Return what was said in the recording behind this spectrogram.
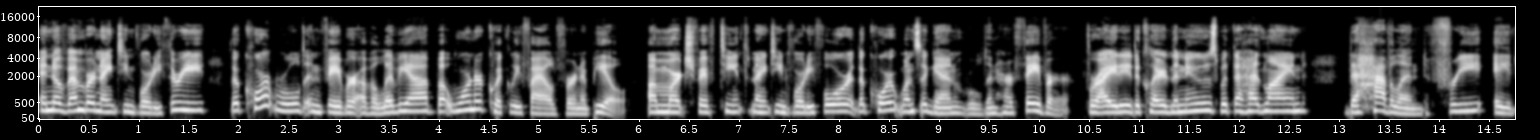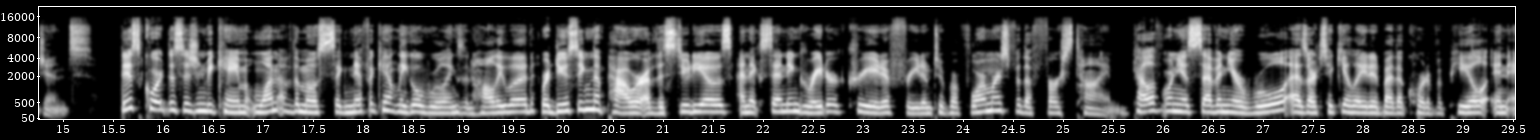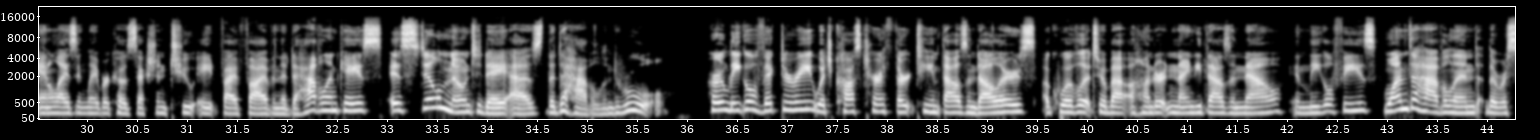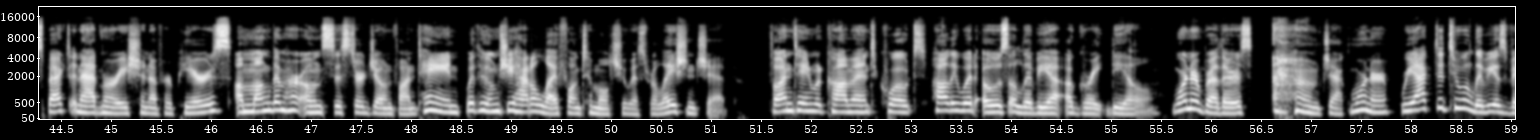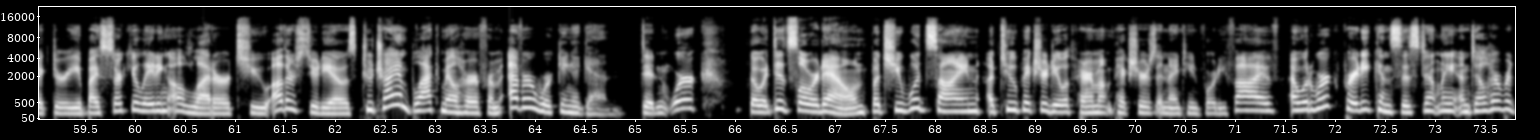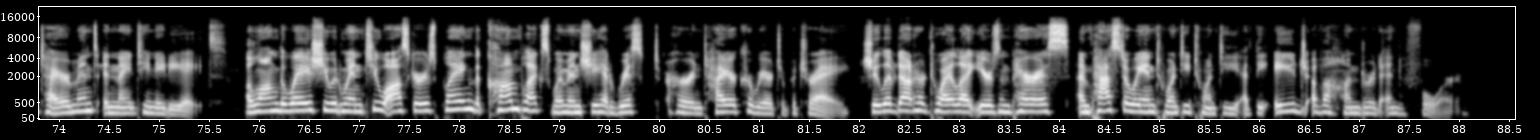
In November 1943, the court ruled in favor of Olivia, but Warner quickly filed for an appeal. On March 15, 1944, the court once again ruled in her favor. Variety declared the news with the headline, De Havilland, Free Agent. This court decision became one of the most significant legal rulings in Hollywood, reducing the power of the studios and extending greater creative freedom to performers for the first time. California's seven year rule, as articulated by the Court of Appeal in analyzing Labor Code Section 2855 in the de Havilland case, is still known today as the de Havilland Rule. Her legal victory, which cost her $13,000, equivalent to about 190,000 now in legal fees, won de Havilland the respect and admiration of her peers, among them her own sister Joan Fontaine, with whom she had a lifelong tumultuous relationship. Fontaine would comment, quote, Hollywood owes Olivia a great deal. Warner Brothers, Jack Warner, reacted to Olivia's victory by circulating a letter to other studios to try and blackmail her from ever working again. Didn't work though it did slow her down, but she would sign a two picture deal with Paramount Pictures in 1945 and would work pretty consistently until her retirement in 1988. Along the way, she would win two Oscars playing the complex women she had risked her entire career to portray. She lived out her twilight years in Paris and passed away in 2020 at the age of 104.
